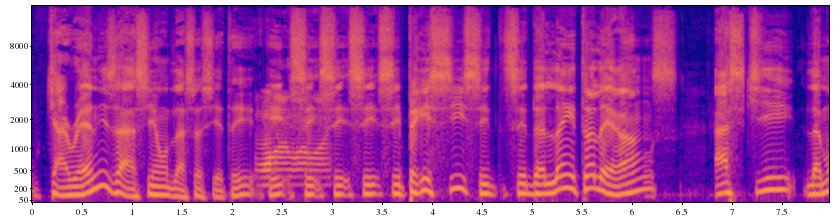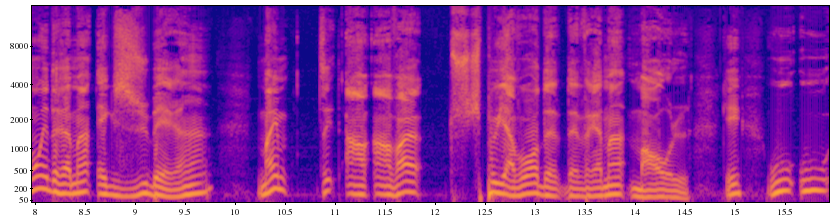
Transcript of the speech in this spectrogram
ou karenisation de la société, ok, Ouais, ouais, c'est- ouais. précis. C'est de l'intolérance à ce qui est le moindrement exubérant, même en- envers tout ce qu'il peut y avoir de, de vraiment mâle, ou, ou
